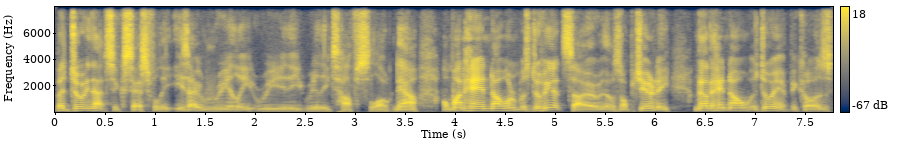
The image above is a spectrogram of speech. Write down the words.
but doing that successfully is a really, really, really tough slog. Now, on one hand, no one was doing it, so there was an opportunity. On the other hand, no one was doing it because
